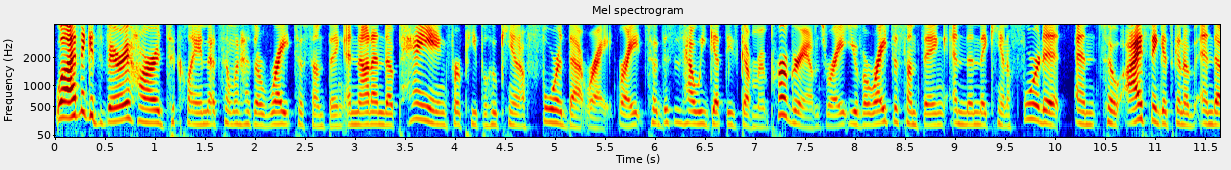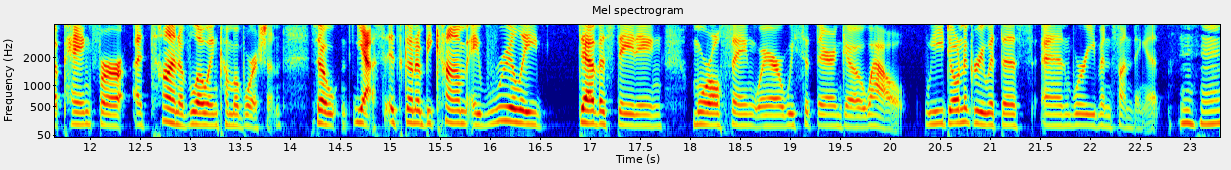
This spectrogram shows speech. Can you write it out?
Well, I think it's very hard to claim that someone has a right to something and not end up paying for people who can't afford that right, right? So this is how we get these government programs, right? You have a right to something and then they can't afford it. And so I think it's going to end up paying for a ton of low income abortion. So, yes, it's going to become a really devastating moral thing where we sit there and go, wow, we don't agree with this and we're even funding it. Mm-hmm.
